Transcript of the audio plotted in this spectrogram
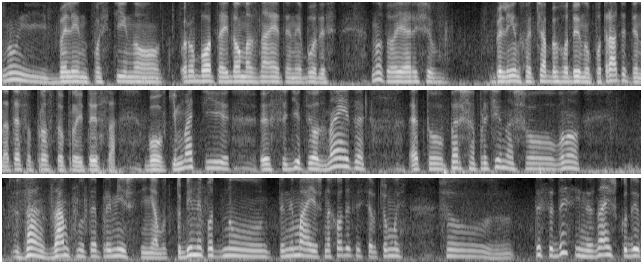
Ну і, блін, постійно робота і вдома, знаєте, не будеш. Ну, то я вирішив, блін, хоча б годину потратити на те, щоб просто пройтися. Бо в кімнаті е, сидіти, от знаєте, це перша причина, що воно за, замкнуте приміщення. Тобі не ну, ти не маєш знаходитися в чомусь, що ти сидиш і не знаєш, куди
